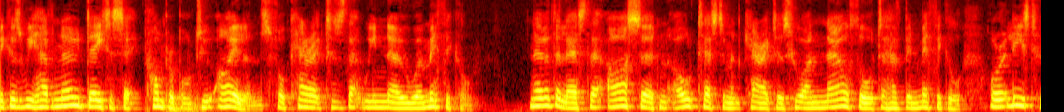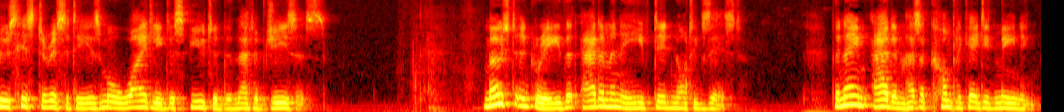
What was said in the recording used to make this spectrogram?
because we have no dataset comparable to Ilan's for characters that we know were mythical. Nevertheless, there are certain Old Testament characters who are now thought to have been mythical, or at least whose historicity is more widely disputed than that of Jesus. Most agree that Adam and Eve did not exist. The name Adam has a complicated meaning.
